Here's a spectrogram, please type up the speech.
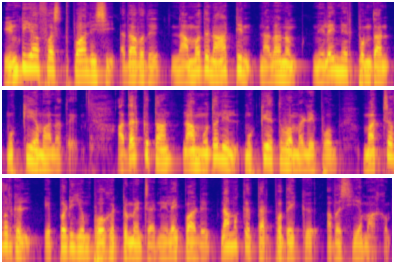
இந்தியா ஃபர்ஸ்ட் பாலிசி அதாவது நமது நாட்டின் நலனும் நிலைநிற்பும் தான் முக்கியமானது. அதற்குத்தான் நாம் முதலில் முக்கியத்துவம் அளிப்போம். மற்றவர்கள் எப்படியும் போகட்டும் என்ற நிலைப்பாடு நமக்கு தற்போதைக்கு அவசியமாகும்.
